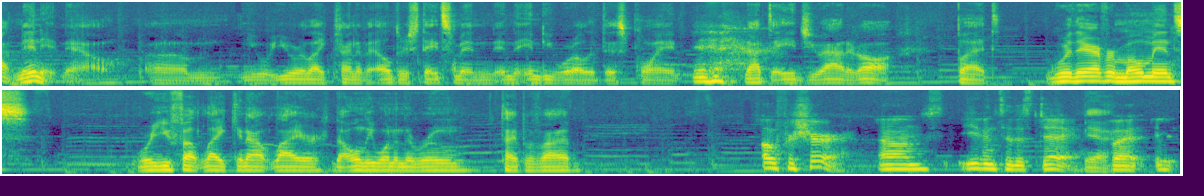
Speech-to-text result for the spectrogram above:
Hot minute now. Um, you you were like kind of elder statesman in the indie world at this point. Yeah. Not to age you out at all, but were there ever moments where you felt like an outlier, the only one in the room type of vibe? Oh, for sure. Um, even to this day. Yeah. But it,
